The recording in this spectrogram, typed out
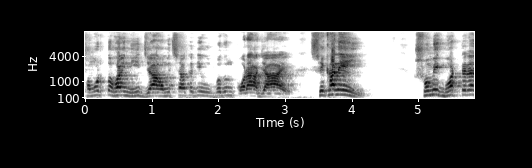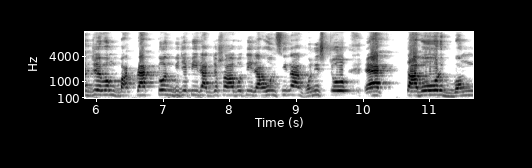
সমর্থ হয়নি যা অমিত শাহকে দিয়ে উদ্বোধন করা যায়। সেখানেই শ্রমিক ভট্টাচার্য এবং প্রাক্তন বিজেপি রাজ্য সভাপতি রাহুল সিনহা ঘনিষ্ঠ এক তাবর বঙ্গ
